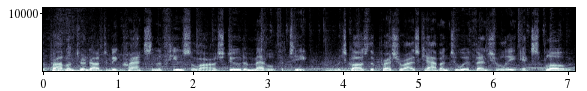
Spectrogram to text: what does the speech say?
The problem turned out to be cracks in the fuselage due to metal fatigue, which caused the pressurized cabin to eventually explode.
